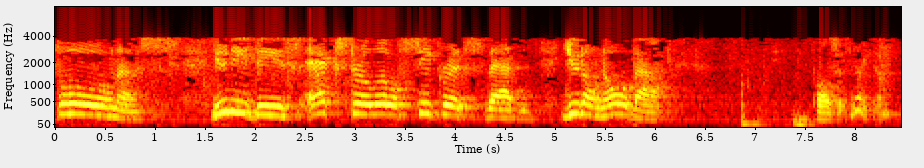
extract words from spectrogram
fullness. You need these extra little secrets that you don't know about. Paul says, no, you don't.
